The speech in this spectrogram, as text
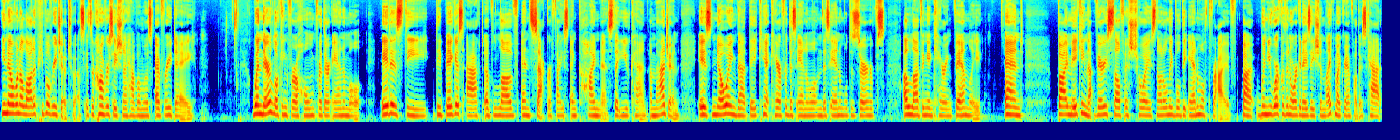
You know, when a lot of people reach out to us, it's a conversation I have almost every day when they're looking for a home for their animal, it is the the biggest act of love and sacrifice and kindness that you can imagine is knowing that they can't care for this animal and this animal deserves a loving and caring family. And by making that very selfish choice, not only will the animal thrive, but when you work with an organization like my grandfather's cat,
